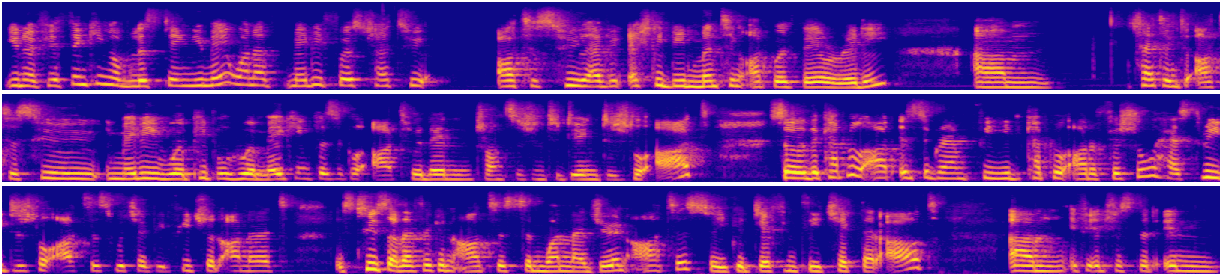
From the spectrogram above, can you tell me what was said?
you know, if you're thinking of listing, you may want to maybe first chat to artists who have actually been minting artwork there already. Um, chatting to artists who maybe were people who were making physical art who then transitioned to doing digital art. So the Capital Art Instagram feed, Capital Art Official, has three digital artists which have been featured on it. It's two South African artists and one Nigerian artist. So you could definitely check that out um, if you're interested in,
